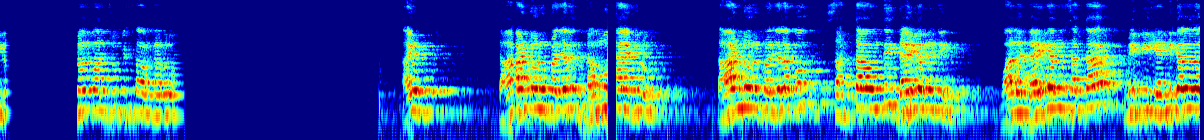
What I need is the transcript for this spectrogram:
ఈరోజు వాళ్ళు చూపిస్తా ఉన్నారు. తాండూరు ప్రజలు దమ్ము నాయకులు. తాండూరు ప్రజలకు సత్తా ఉంది ధైర్యం ఉంది. వాళ్ళ ధైర్యం సత్తా మీకు ఈ ఎన్నికలలో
